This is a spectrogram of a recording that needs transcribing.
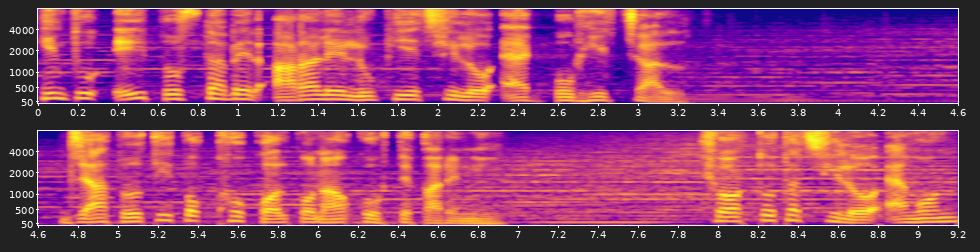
কিন্তু এই প্রস্তাবের আড়ালে লুকিয়েছিল এক গভীর চাল। যা প্রতিপক্ষ কল্পনাও করতে পারেনি। শর্তটা ছিল এমন,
